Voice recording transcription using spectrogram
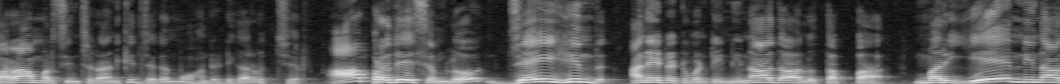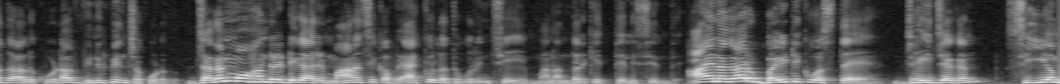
పరామర్శించడానికి జగన్మోహన్ రెడ్డి గారు వచ్చారు. ఆ ప్రదేశంలో జై హింద్ అనేటటువంటి నినాదాలు తప్ప మరి ఏ నినాదాలు కూడా వినిపించకూడదు. జగన్మోహన్ రెడ్డి గారి మానసిక వ్యాకులత గురించి మనందరికీ తెలిసింది. ఆయన గారు బయటికి వస్తే జై జగన్ సీఎం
